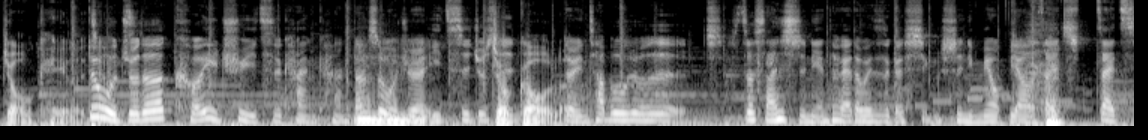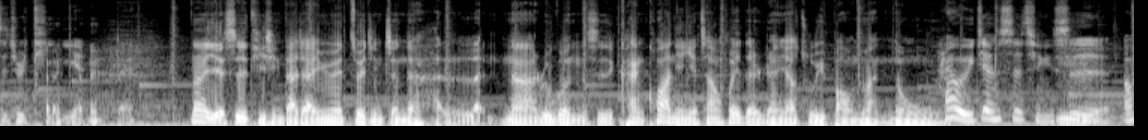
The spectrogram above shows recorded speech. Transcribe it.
就 OK 了。对，我觉得可以去一次看看，但是我觉得一次就是就够了。对你差不多就是这三十年大概都会是这个形式，你没有必要再 再次去体验。对。那也是提醒大家，因为最近真的很冷。那如果你是看跨年演唱会的人，要注意保暖哦。还有一件事情是，哦，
